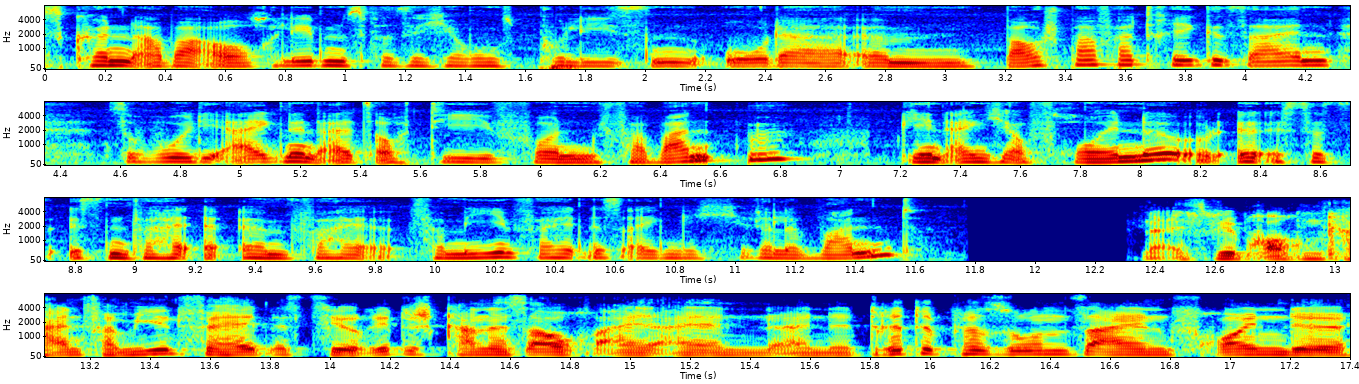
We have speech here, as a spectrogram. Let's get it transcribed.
Es können aber auch Lebensversicherungspolicen oder ähm, Bausparverträge sein, sowohl die eigenen als auch die von Verwandten. Gehen eigentlich auch Freunde? Ist, das, ist ein Ver ähm, Familienverhältnis eigentlich relevant? Na, es, wir brauchen kein Familienverhältnis. Theoretisch kann es auch ein, ein, eine dritte Person sein, Freunde,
